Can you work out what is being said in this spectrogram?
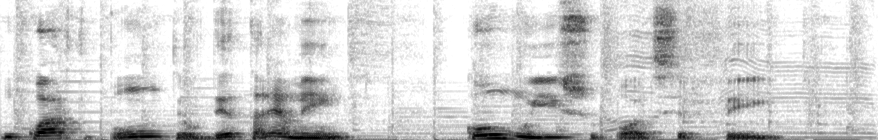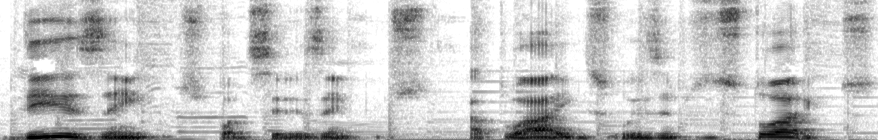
Um quarto ponto é o detalhamento. Como isso pode ser feito? Dê exemplos, pode ser exemplos atuais ou exemplos históricos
